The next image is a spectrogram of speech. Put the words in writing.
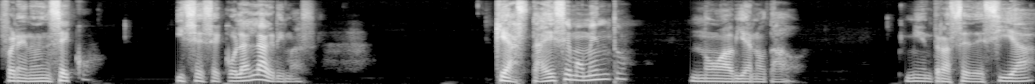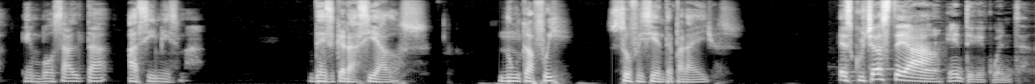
Frenó en seco y se secó las lágrimas que hasta ese momento no había notado, mientras se decía en voz alta a sí misma, desgraciados, nunca fui suficiente para ellos. Escuchaste a Gente que Cuenta.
